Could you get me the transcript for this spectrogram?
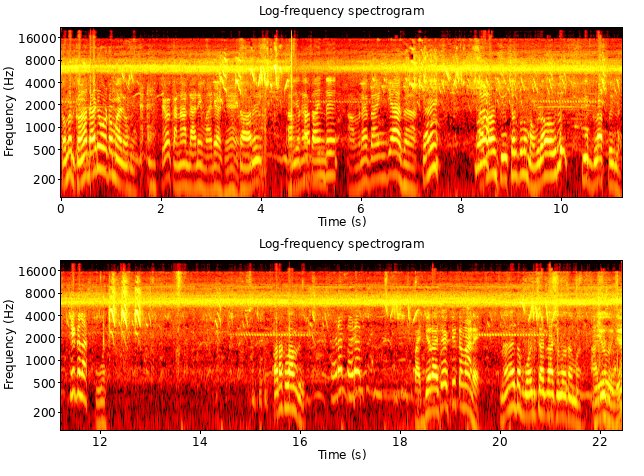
તમે ઘણા દાડી ઓટો માર્યો છે. કેવો ઘણા દાડી માર્યા છે? તારે આપણે તાઈન દે. હમણાં તો ગયા છે. કેણે? બોલો. આપણા સ્પેશિયલ પેલું મવડાવ આવ્યું એક ગ્લાસ પી લે. એક કલાક કડક લાવજે. કડક કડક. ભાજ્યો રાખે છે તમારે? ના ના તો બોડી કાર્ડ રાખેલો તમારે એવું છે?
